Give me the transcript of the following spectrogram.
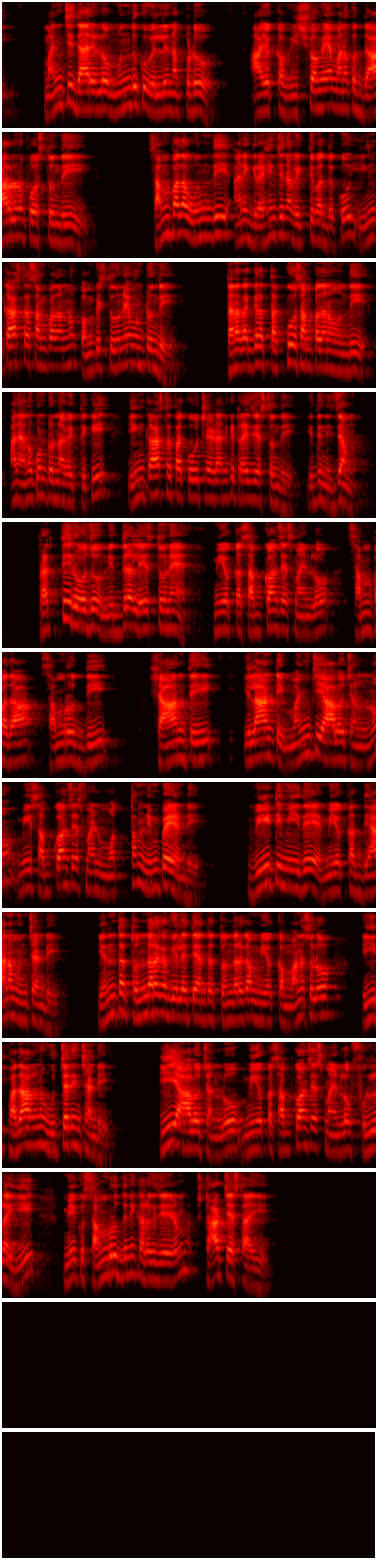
మంచి దారిలో ముందుకు వెళ్ళినప్పుడు ఆ యొక్క విశ్వమే మనకు దారులను పోస్తుంది. సంపద ఉంది అని గ్రహించిన వ్యక్తి వద్దకు ఇంకాస్త సంపదను పంపిస్తూనే ఉంటుంది. తన దగ్గర తక్కువ సంపదన ఉంది అని అనుకుంటున్న వ్యక్తికి ఇంకాస్త తక్కువ చేయడానికి ట్రై చేస్తుంది. ఇది నిజం. ప్రతిరోజు నిద్ర లేస్తూనే మీ యొక్క సబ్కాన్షియస్ మైండ్లో సంపద సమృద్ధి శాంతి ఇలాంటి మంచి ఆలోచనలను మీ సబ్కాన్షియస్ మైండ్ మొత్తం నింపేయండి. వీటి మీదే మీ యొక్క ధ్యానం ఉంచండి. ఎంత తొందరగా వీలైతే అంత తొందరగా మీ యొక్క మనసులో ఈ పదాలను ఉచ్చరించండి. ఈ ఆలోచనలు మీ యొక్క సబ్కాన్షియస్ మైండ్లో ఫుల్ అయ్యి మీకు సమృద్ధిని కలుగజేయడం స్టార్ట్ చేస్తాయి.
